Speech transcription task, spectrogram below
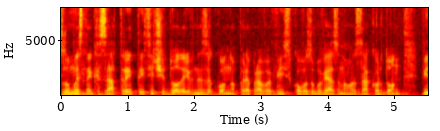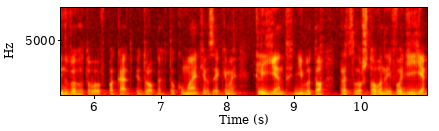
Зловмисник за 3 тисячі доларів незаконно переправив військовозобов'язаного за кордон. Він виготовив пакет підробних документів, за якими клієнт, нібито працевлаштований водієм.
